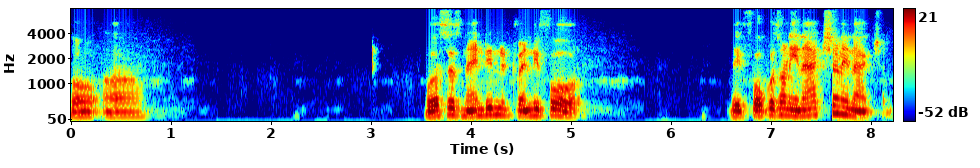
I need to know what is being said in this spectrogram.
So, uh, verses 19 to 24, they focus on inaction in action.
